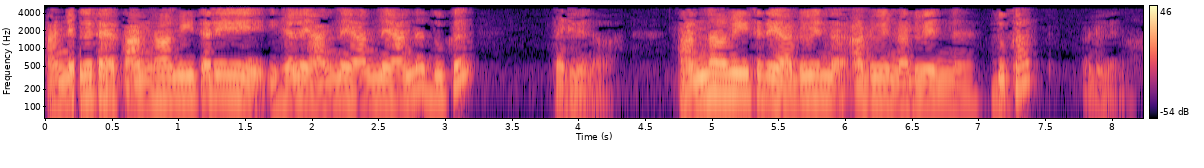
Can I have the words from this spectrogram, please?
අන්න ඒකට තණ්හා මීටරේ ඉහළ යන්න යන්න යන්න දුක වැඩි වෙනවා. තණ්හා මීටරේ අඩු වෙන්න අඩු වෙන්න අඩු වෙන්න දුකත් අඩු වෙනවා.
